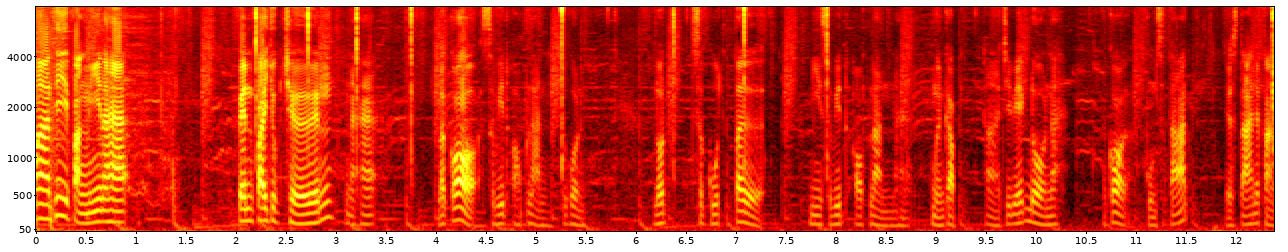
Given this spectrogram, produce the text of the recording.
มาที่ฝั่งนี้นะฮะ เป็นไฟฉุกเฉินนะฮะ แล้วก็สวิตช์ออฟรันทุกคน รถสกูตเตอร์มีสวิตช์ออฟรันนะฮะ เหมือนกับอ่า GPX โดนนะ แล้วก็ปุ่มสตาร์ท เดี๋ยวสตาร์ทให้ฟัง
